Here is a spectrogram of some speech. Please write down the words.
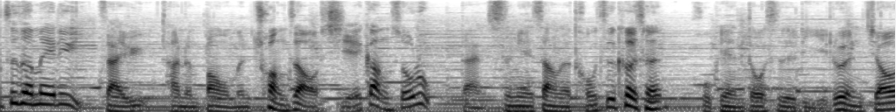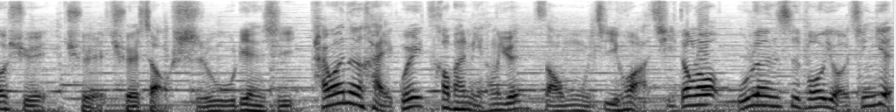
资的魅力在于它能帮我们创造斜杠收入，但市面上的投资课程普遍都是理论教学，却缺少实物练习。台湾的海归操盘领航员招募计划启动喽！无论是否有经验，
